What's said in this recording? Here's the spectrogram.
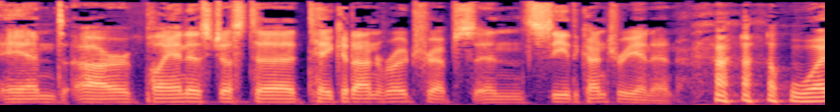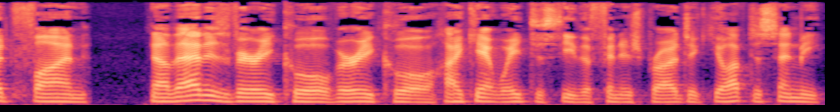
And our plan is just to take it on road trips and see the country in it. what fun. Now that is very cool, very cool. I can't wait to see the finished project. You'll have to send me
